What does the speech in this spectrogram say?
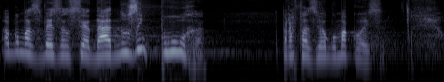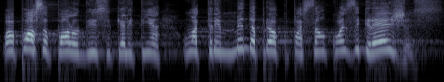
Algumas vezes a ansiedade nos empurra para fazer alguma coisa. O apóstolo Paulo disse que ele tinha uma tremenda preocupação com as igrejas.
